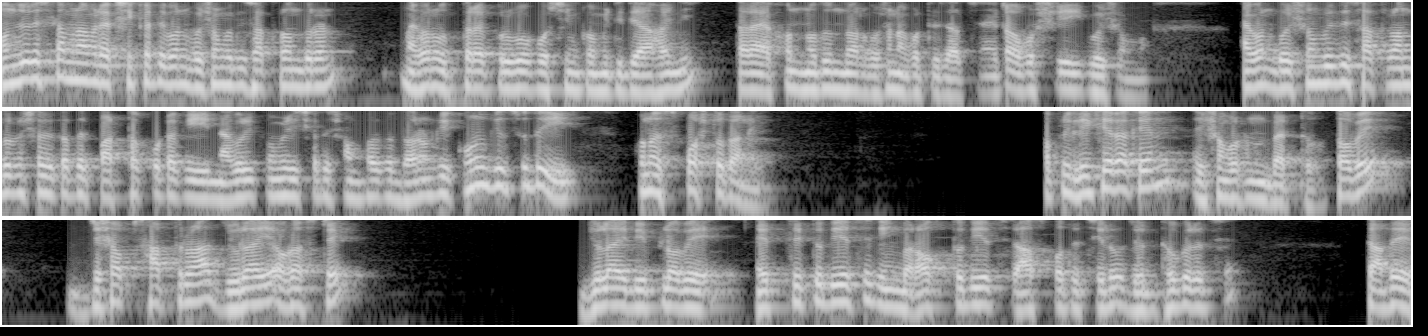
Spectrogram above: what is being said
মঞ্জুর ইসলাম নামের এক শিক্ষার্থী বলেন বৈষম্যবিধি ছাত্র আন্দোলন এখন উত্তরায় পূর্ব পশ্চিম কমিটি দেওয়া হয়নি। তারা এখন নতুন দল ঘোষণা করতে যাচ্ছেন এটা অবশ্যই বৈষম্য। এখন বৈষম্যবিধি ছাত্র আন্দোলনের সাথে তাদের পার্থক্যটা কি? নাগরিক কমিটির সাথে সম্পর্কের ধরন কি? কোনো কিছুতেই কোনো স্পষ্টতা নেই। আপনি লিখে রাখেন, এই সংগঠন ব্যর্থ। তবে যেসব ছাত্ররা জুলাই অগাস্টে, জুলাই বিপ্লবে নেতৃত্ব দিয়েছে কিংবা রক্ত দিয়েছে, রাজপথে ছিল, যুদ্ধ করেছে তাদের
